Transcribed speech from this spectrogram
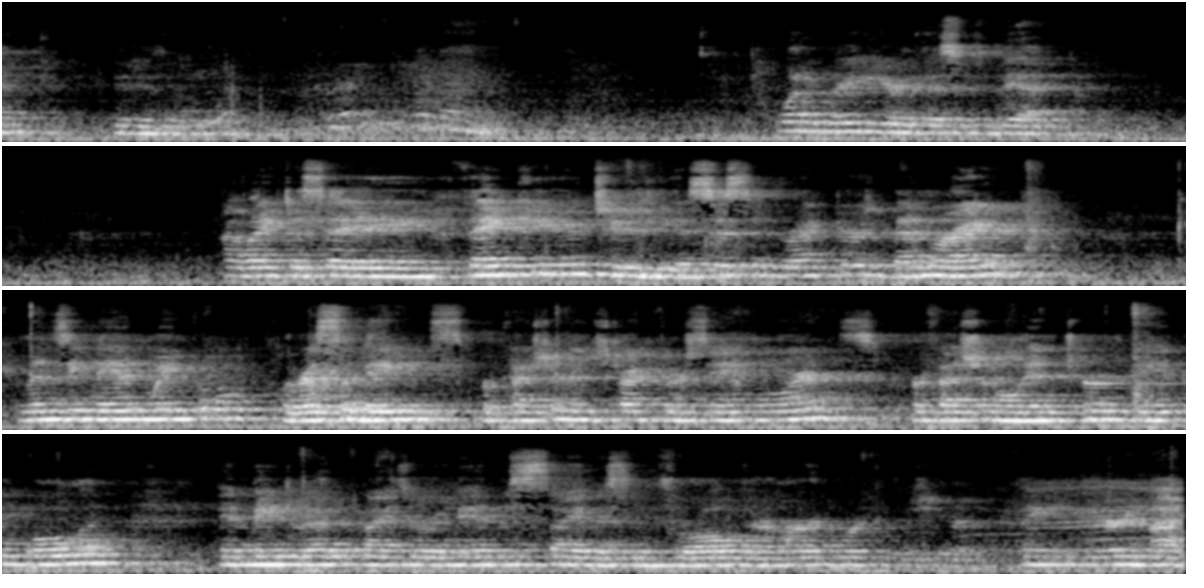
Check, it is on. What a great year this has been. I'd like to say thank you to the assistant directors, Ben Wright, Lindsay Van Winkle, Clarissa Bates, percussion instructor Sam Lawrence, professional intern Daniel Boland, and major advisor Amanda Stuyvesant for all their hard work this year. Thank you very much.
